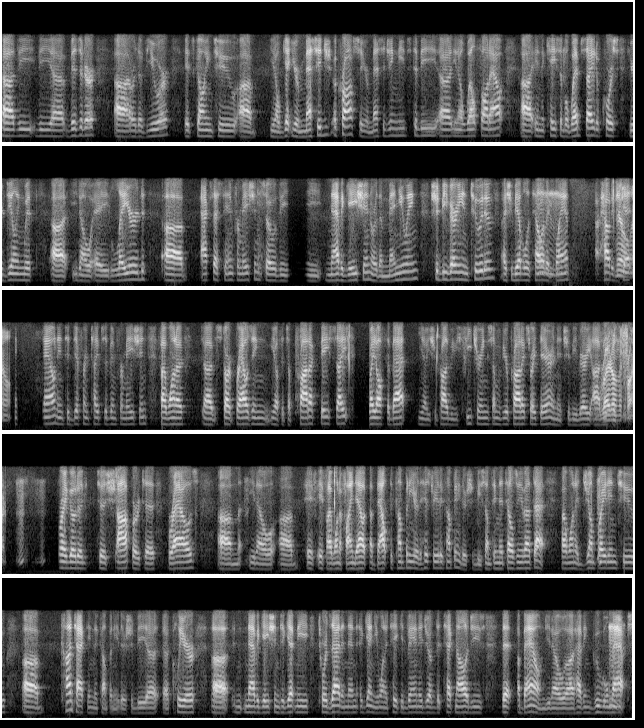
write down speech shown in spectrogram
uh, the the uh, visitor uh, or the viewer. It's going to uh, you know get your message across so your messaging needs to be uh, you know well thought out uh, in the case of a website of course you're dealing with uh, you know a layered uh, access to information so the the navigation or the menuing should be very intuitive i should be able to tell mm. at a hmm. glance how to no, get no. down into different types of information if i want to uh, start browsing you know if it's a product based site right off the bat you know you should probably be featuring some of your products right there, and it should be very obvious. Right on the front. Mm-hmm. Before I go to to shop or to browse, um, you know, uh, if if I want to find out about the company or the history of the company, there should be something that tells me about that. If I want to jump right into uh, contacting the company, there should be a, a clear uh, navigation to get me towards that. And then again, you want to take advantage of the technologies that abound. You know, uh, having Google mm. Maps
